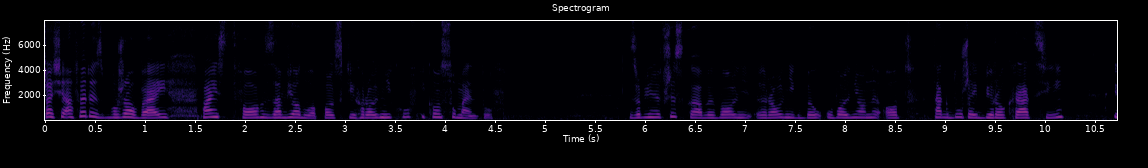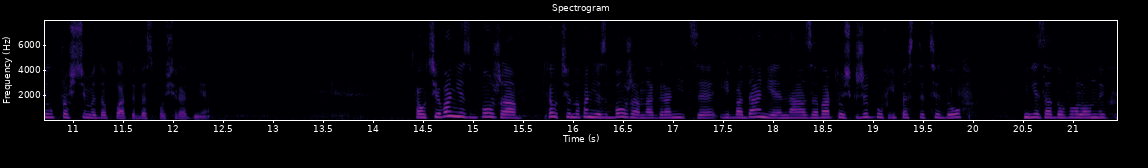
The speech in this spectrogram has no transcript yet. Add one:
W czasie afery zbożowej państwo zawiodło polskich rolników i konsumentów. Zrobimy wszystko, aby rolnik był uwolniony od tak dużej biurokracji i uprościmy dopłaty bezpośrednie. Kaucjowanie zboża, kaucjonowanie zboża na granicy i badanie na zawartość grzybów i pestycydów niezadowolonych,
